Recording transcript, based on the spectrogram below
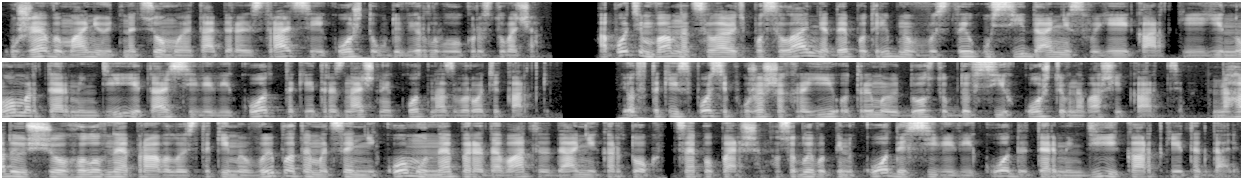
уже виманюють на цьому етапі реєстрації кошти у довірливого користувача. А потім вам надсилають посилання, де потрібно ввести усі дані своєї картки, її номер, термін дії та cvv код такий тризначний код на звороті картки. І от в такий спосіб уже шахраї отримують доступ до всіх коштів на вашій картці. Нагадую, що головне правило з такими виплатами це нікому не передавати дані карток. Це по-перше, особливо пін-коди, cvv коди термін дії картки і так далі.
